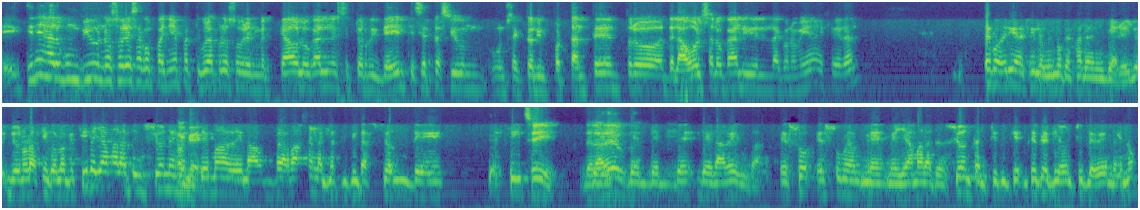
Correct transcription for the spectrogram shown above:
Eh, ¿Tienes algún view, no sobre esa compañía en particular, pero sobre el mercado local en el sector retail, que siempre ha sido un, sector importante dentro de la bolsa local y de la economía en general? Te podría decir lo mismo que sale en el diario. Yo, no la sigo. Lo que sí me llama la atención es el tema de la, baja en la clasificación de, sí, de la deuda. De, la deuda. Eso eso me, llama la atención. Siempre tiene un triple B menos.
